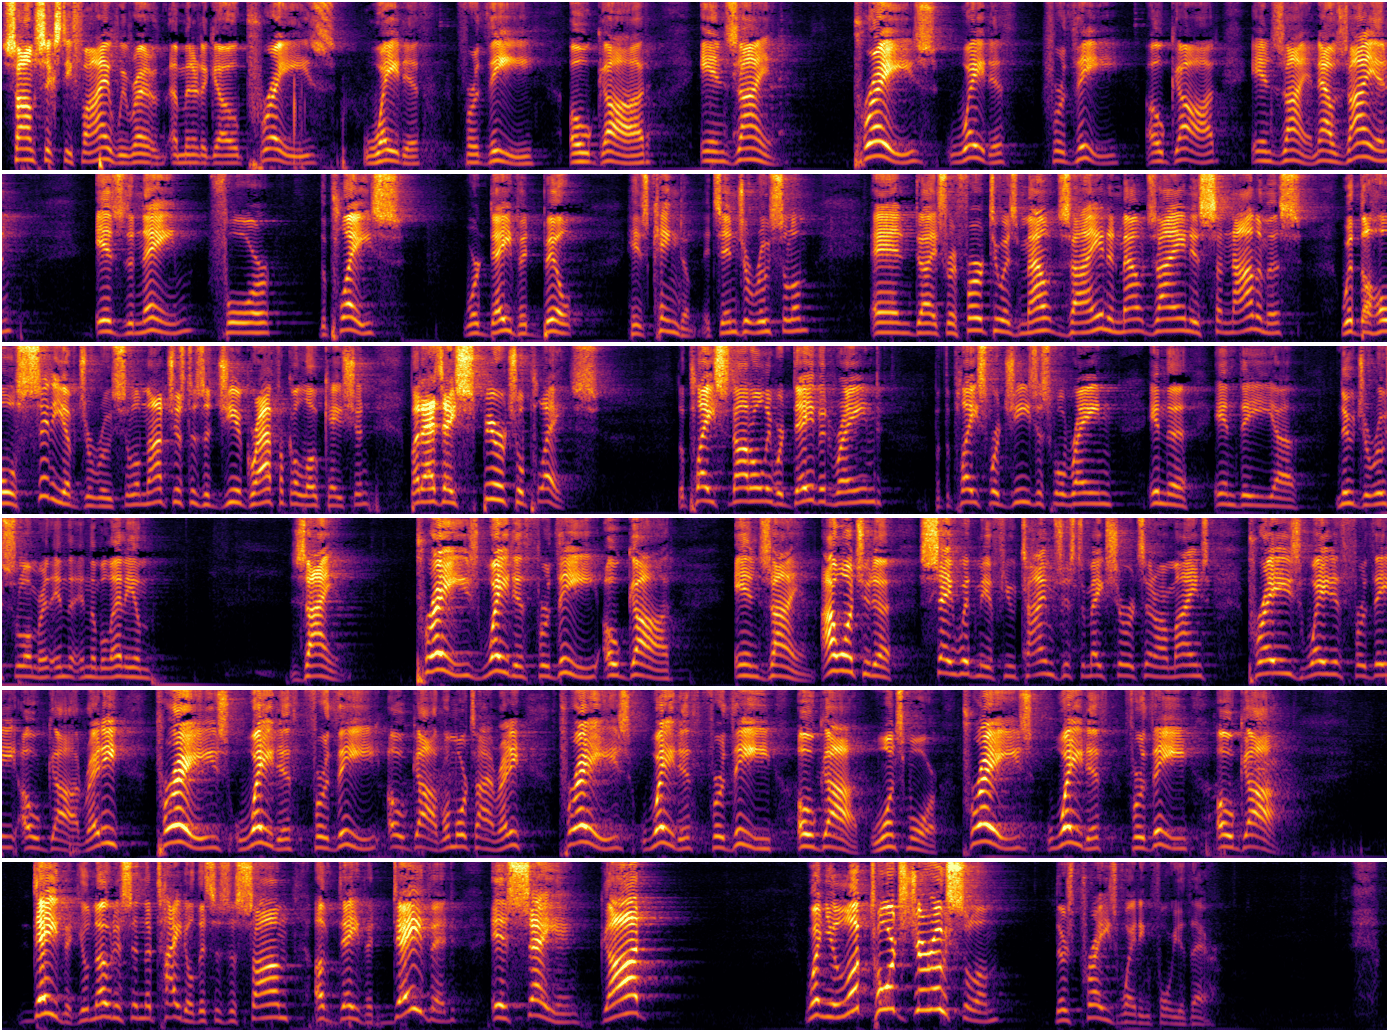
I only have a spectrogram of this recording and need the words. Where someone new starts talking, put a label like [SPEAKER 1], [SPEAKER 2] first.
[SPEAKER 1] Psalm 65, we read a minute ago Praise waiteth for thee, O God, in Zion. Praise waiteth for thee, O God, in Zion. Now, Zion is the name for the place where David built his kingdom. It's in Jerusalem, and uh, it's referred to as Mount Zion, and Mount Zion is synonymous with the whole city of Jerusalem, not just as a geographical location, but as a spiritual place. The place not only where David reigned, but the place where Jesus will reign in the in the uh, New Jerusalem or in the in the millennium Zion. Praise waiteth for thee, O God, in Zion. I want you to say with me a few times just to make sure it's in our minds. Praise waiteth for thee, O God. Ready? Praise waiteth for thee, O God. One more time. Ready? Praise waiteth for thee, O God. Once more. Praise waiteth for thee, O God. David, you'll notice in the title, this is a psalm of David. David is saying, God, when you look towards Jerusalem, there's praise waiting for you there.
